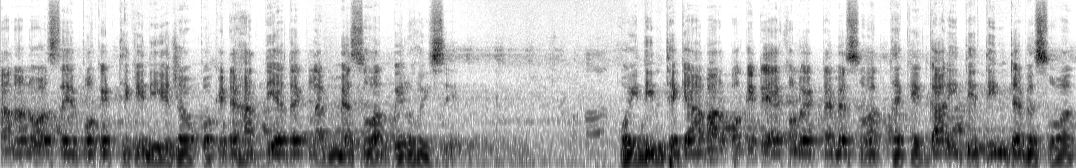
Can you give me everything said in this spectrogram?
টানানো আছে, পকেট থেকে নিয়ে যাও। পকেটে হাত দিয়ে দেখলাম মেসোয়াক বের হইছে। ওই দিন থেকে আমার পকেটে এখনও একটা মেসোয়াক থাকে, গাড়িতে তিনটা মেসোয়াক।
